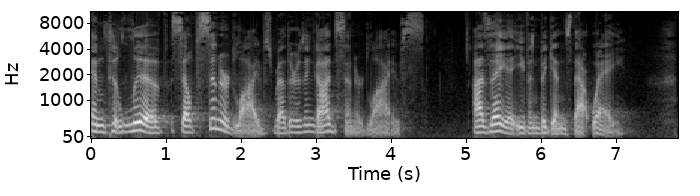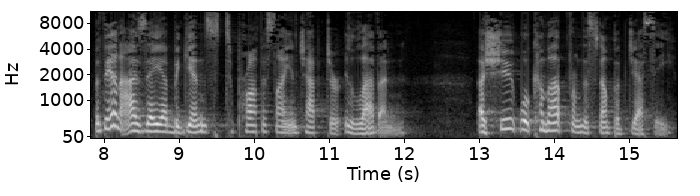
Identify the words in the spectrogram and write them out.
and to live self-centered lives rather than God-centered lives. Isaiah even begins that way. But then Isaiah begins to prophesy in chapter 11. A shoot will come up from the stump of Jesse.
